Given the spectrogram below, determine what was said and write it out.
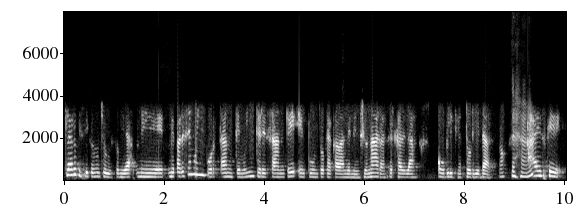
Claro que sí, con mucho gusto. Mira, me, me parece muy importante, muy interesante el punto que acaban de mencionar acerca de la obligatoriedad, ¿no? Ajá. Ah, es que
